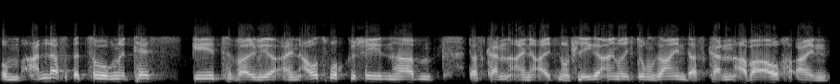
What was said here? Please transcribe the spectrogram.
um anlassbezogene Tests geht, weil wir einen Ausbruch geschehen haben. Das kann eine Alten- und Pflegeeinrichtung sein, das kann aber auch ein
